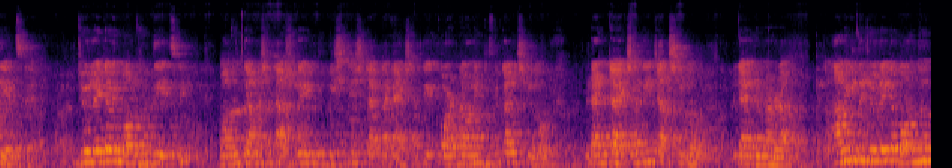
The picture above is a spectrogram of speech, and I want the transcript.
দিয়েছে। জুয়েলারিটা আমি বন্ধক দিয়েছি। বন্ধক দিয়ে আমার সাথে আসলে বিশ ত্রিশ লাখ টাকা একসাথে করাটা অনেক ডিফিকাল্ট ছিল। ল্যান্ডটা একসাথেই চাচ্ছিল ল্যান্ড ওনাররা আমি কিন্তু জুয়েলারিটা বন্ধক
